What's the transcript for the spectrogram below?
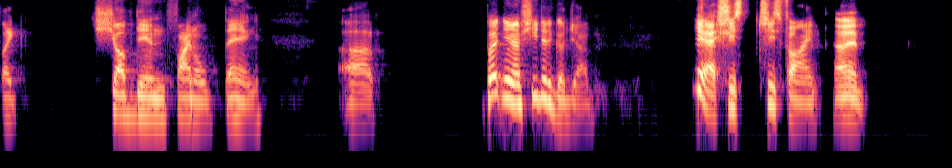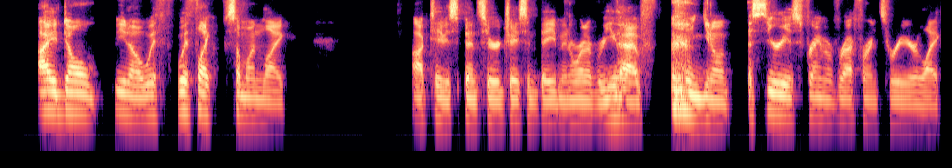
like shoved in final thing. Uh, but you know, she did a good job. Yeah, she's she's fine. I I don't, you know, with with like someone like Octavia Spencer, Jason Bateman, or whatever, you have, you know, a serious frame of reference where you're like,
